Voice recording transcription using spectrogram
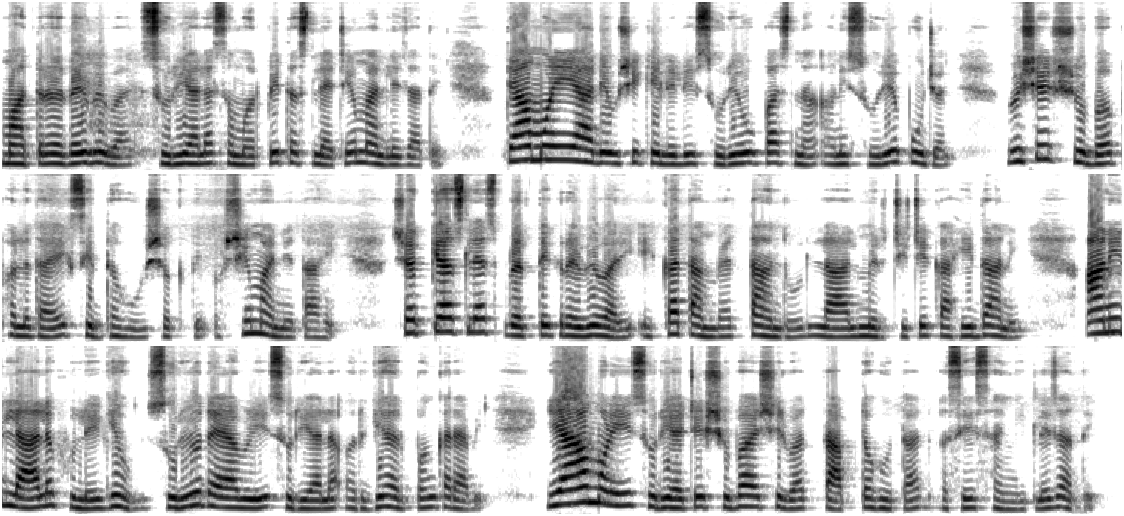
मात्र रविवार सूर्याला समर्पित असल्याचे मानले जाते. त्यामुळे या दिवशी केलेली सूर्य उपासना आणि सूर्यपूजन विशेष शुभ फलदायक सिद्ध होऊ शकते अशी मान्यता आहे. शक्य असल्यास प्रत्येक रविवारी एका तांब्यात तांदूळ लाल मिरचीचे काही दाणे आणि लाल फुले घेऊन सूर्योदयावेळी सूर्याला अर्घ्य अर्पण करावे. यामुळे सूर्याचे शुभ आशीर्वाद प्राप्त होतात असे सांगितले जाते.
